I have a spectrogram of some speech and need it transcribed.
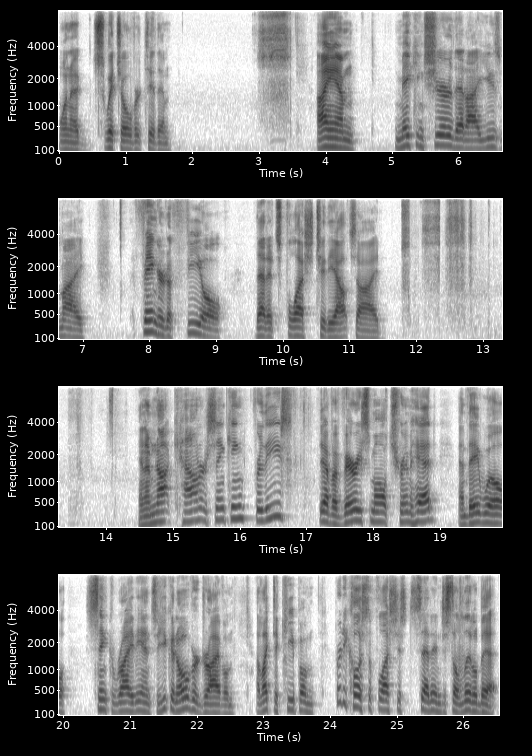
want to switch over to them. I am making sure that I use my finger to feel that it's flush to the outside. And I'm not countersinking for these. They have a very small trim head and they will sink right in. So you can overdrive them. I like to keep them pretty close to flush, just set in just a little bit.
